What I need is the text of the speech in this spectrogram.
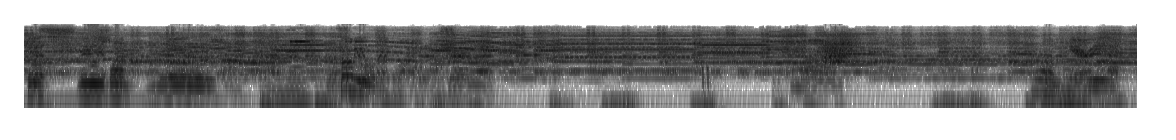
Just want natives. I don't know. But some people like to watch it, I'm sure of that. On. Oh, Maria.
